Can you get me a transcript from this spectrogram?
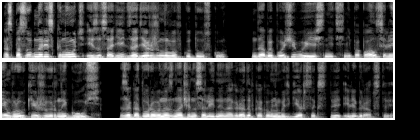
а способна рискнуть и засадить задержанного в кутузку, дабы позже выяснить, не попался ли им в руки жирный гусь, за которого назначена солидная награда в каком-нибудь герцогстве или графстве.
